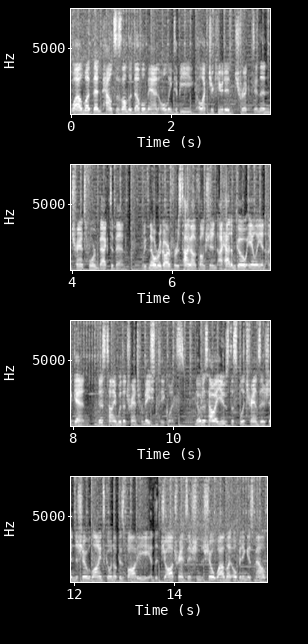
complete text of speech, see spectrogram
Wildmutt then pounces on the Devil Man, only to be electrocuted, tricked, and then transformed back to Ben. With no regard for his timeout function, I had him go alien again, this time with a transformation sequence. Notice how I used the split transition to show lines going up his body, and the jaw transition to show Wildmutt opening his mouth?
